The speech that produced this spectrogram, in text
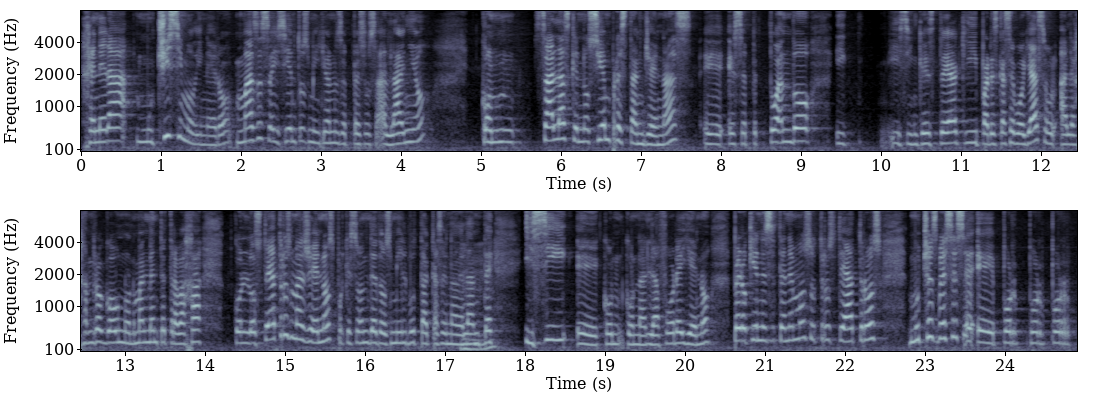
genera muchísimo dinero, más de 600 millones de pesos al año con salas que no siempre están llenas, eh, exceptuando y y sin que esté aquí y parezca cebollazo, Alejandro Go normalmente trabaja con los teatros más llenos, porque son de 2.000 butacas en adelante, y sí eh, con, con el afore lleno, pero quienes tenemos otros teatros, muchas veces eh, eh, por, por, por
